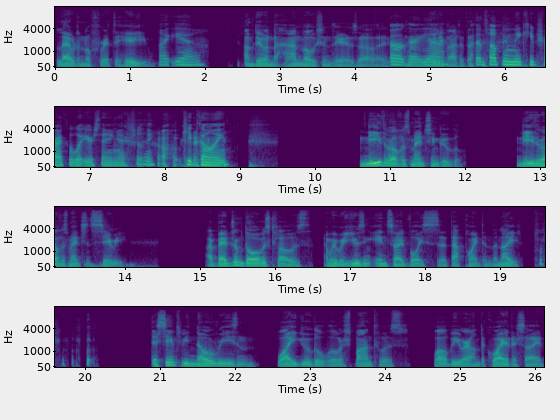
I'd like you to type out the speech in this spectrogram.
loud enough for it to hear you. Uh, yeah. I'm doing the hand motions here as well. I- Okay, I'm yeah. Really bad at that. That's helping me keep track of what you're saying, actually. Okay. Keep going. Neither of us mentioned Google. Neither of us mentioned Siri. Our bedroom door was closed, and we were using inside voices at that point in the night. There seemed to be no reason why Google will respond to us while we were on the quieter side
